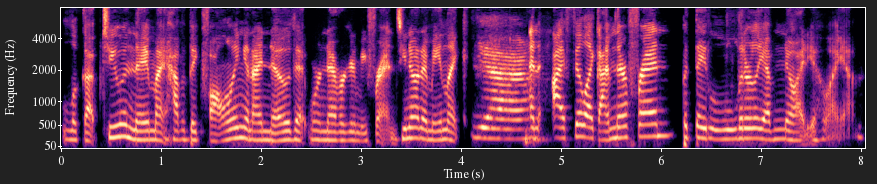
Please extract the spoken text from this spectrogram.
look up to and they might have a big following and I know that we're never going to be friends. You know what I mean? Like, Yeah. and I feel like I'm their friend, but they literally have no idea who I am.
